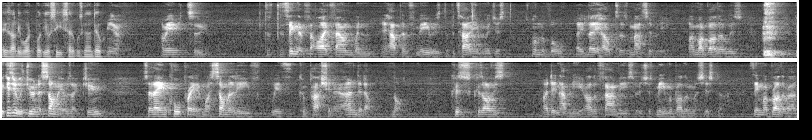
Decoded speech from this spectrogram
exactly what, what the OC said it was going to do. Yeah, I mean, so the, the thing that I found when it happened for me was the battalion were just on the ball. They they helped us massively. Like my brother was because it was during the summer. It was like June, so they incorporated my summer leave with compassion, and I ended up because because I was I didn't have any other family, so it was just me, my brother, and my sister. I think my brother had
